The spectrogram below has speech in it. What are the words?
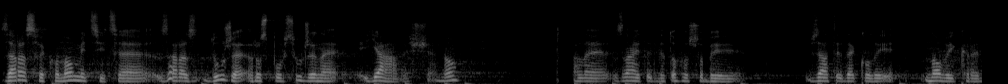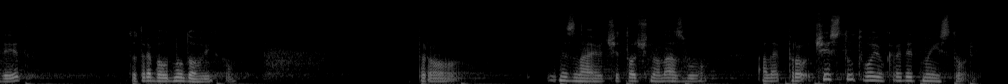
Зараз в економіці це зараз дуже розповсюджене явище. Ну? Але знаєте, для того, щоб взяти деколи новий кредит, то треба одну довідку. Про, не знаю, чи точно назву, але про чисту твою кредитну історію.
